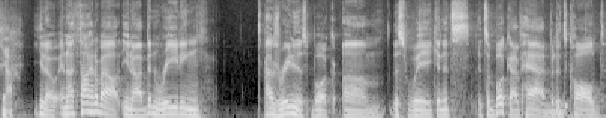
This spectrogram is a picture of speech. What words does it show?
Yeah. you know, and I thought about, you know, I've been reading, I was reading this book um, this week, and it's it's a book I've had, but it's called.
